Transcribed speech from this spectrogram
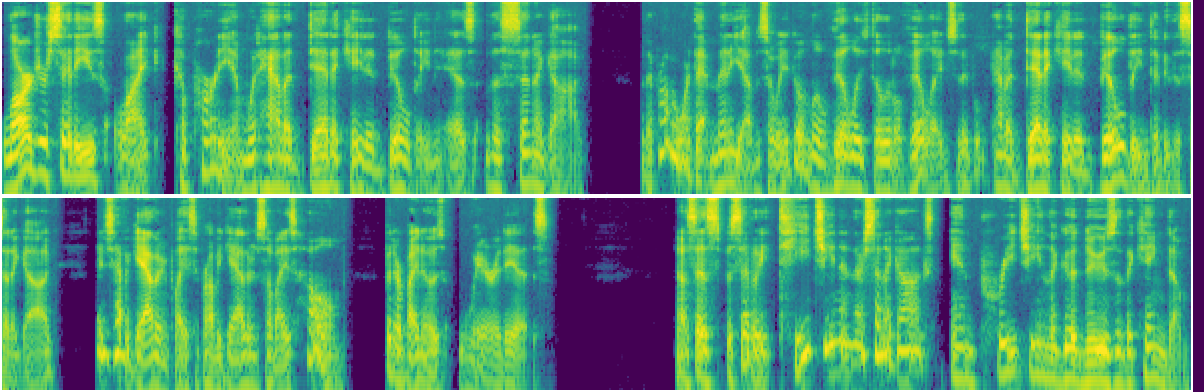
larger cities like Capernaum would have a dedicated building as the synagogue. But there probably weren't that many of them. So when you go little village to little village, they have a dedicated building to be the synagogue. They just have a gathering place. They probably gather in somebody's home, but everybody knows where it is. Now it says specifically teaching in their synagogues and preaching the good news of the kingdom.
